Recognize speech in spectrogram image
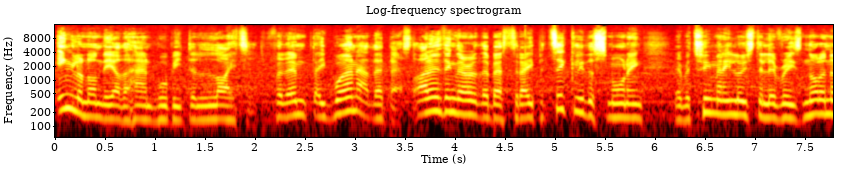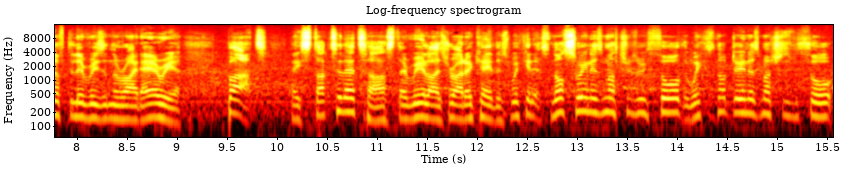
England, on the other hand, will be delighted. For them, they weren't at their best. I don't think they're at their best today, particularly this morning. There were too many loose deliveries, not enough deliveries in the right area. But they stuck to their task. They realised, right, okay, this wicket, it's not swinging as much as we thought. The wicket's not doing as much as we thought.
